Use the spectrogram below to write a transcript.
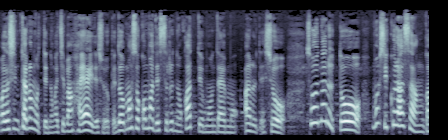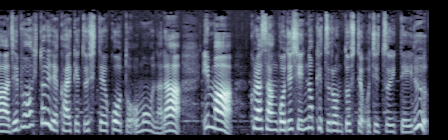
私に頼むっていうのが一番早いでしょうけど、まあ、そこまでするのかっていう問題もあるでしょう。そうなるともし倉さんが自分を一人で解決しておこうと思うなら今倉さんご自身の結論として落ち着いている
